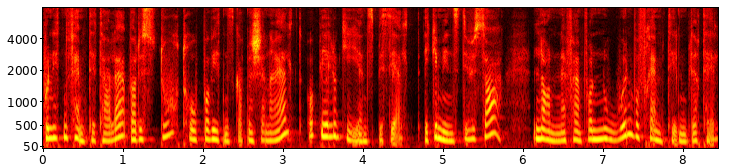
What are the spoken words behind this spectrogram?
På 1950-tallet var det stor tro på vitenskapen generelt og biologien spesielt, ikke minst i USA, landet fremfor noen hvor fremtiden blir til.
